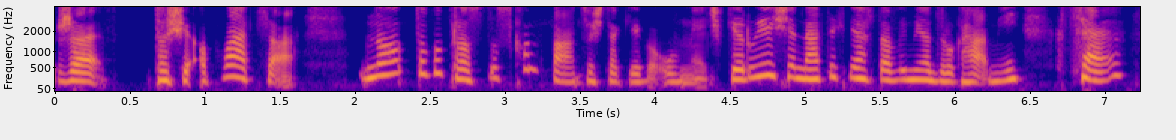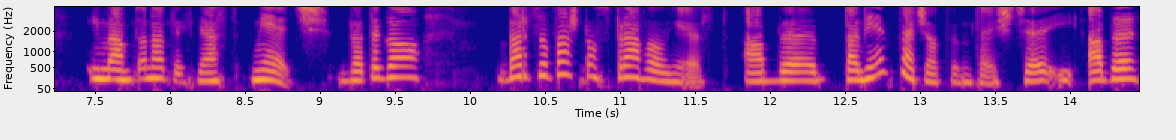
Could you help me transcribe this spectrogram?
że to się opłaca, no to po prostu skąd ma coś takiego umieć? Kieruje się natychmiastowymi odruchami, chce, i mam to natychmiast mieć. Dlatego bardzo ważną sprawą jest, aby pamiętać o tym teście i aby,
